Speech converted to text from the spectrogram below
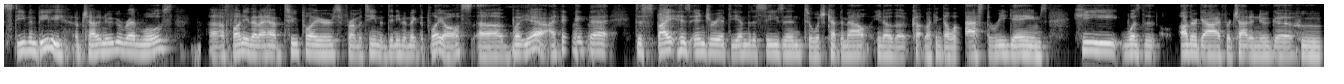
Stephen Beatty of Chattanooga Red Wolves. Uh, funny that I have two players from a team that didn't even make the playoffs. Uh, but yeah, I think that despite his injury at the end of the season, to which kept him out, you know, the I think the last three games, he was the other guy for Chattanooga who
